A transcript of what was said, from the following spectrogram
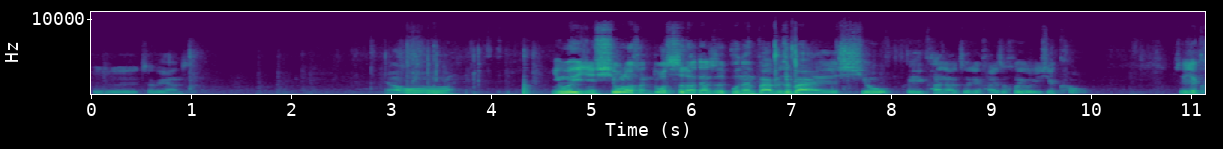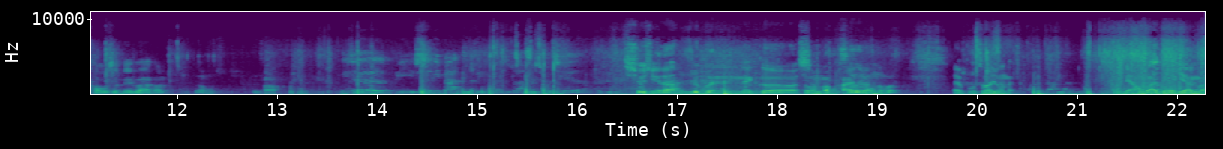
就是这个样子，然后因为已经修了很多次了，但是不能百分之百修，可以看到这里还是会有一些口，这些口是没办法的。让我出去。啊你这个笔是一般的笔还是专门修鞋的？修鞋的，日本那个什么牌子用的吧？哎，补色用的，两百多烟吧，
